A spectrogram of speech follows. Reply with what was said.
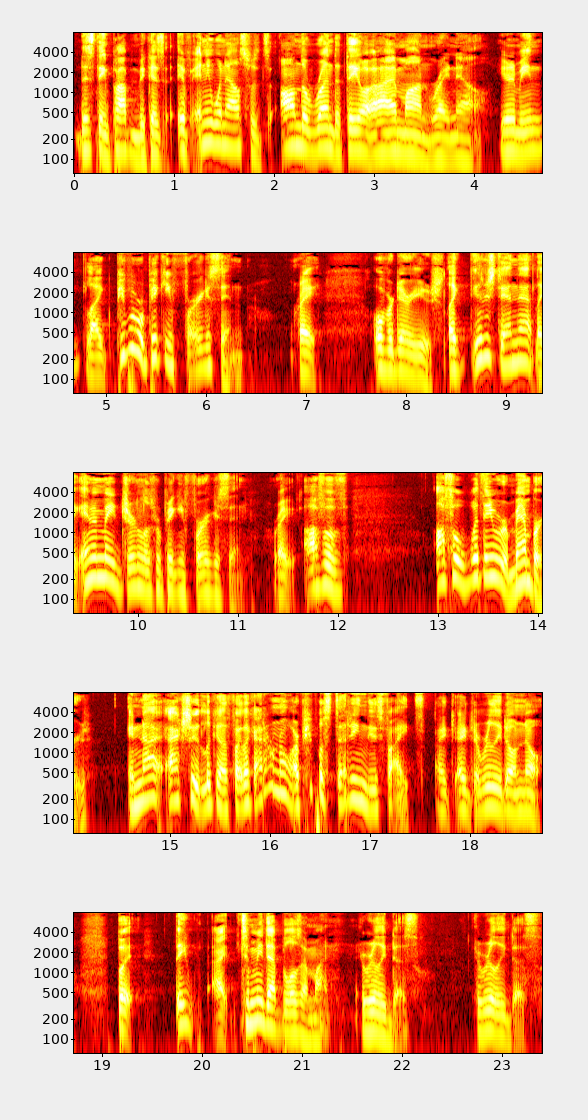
this thing popping because if anyone else was on the run that they are, I'm on right now, you know what I mean? Like people were picking Ferguson, right, over Dariush. Like, do you understand that? Like MMA journalists were picking Ferguson, right, off of off of what they remembered and not actually looking at the fight. Like I don't know, are people studying these fights? I I really don't know, but they I, to me that blows my mind. It really does. It really does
